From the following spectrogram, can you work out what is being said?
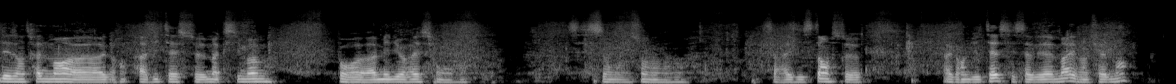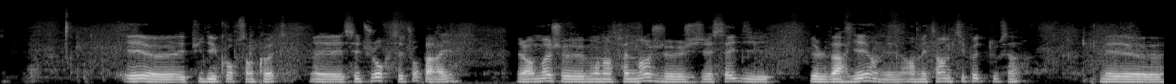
des entraînements à, à vitesse maximum pour améliorer son, son, sa résistance euh, à grande vitesse et sa VMA éventuellement. Et, euh, et puis des courses en côte. Et c'est toujours, c'est toujours pareil. Alors moi, je, mon entraînement, j'essaye de le varier en, en, mettant un petit peu de tout ça. Mais euh,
